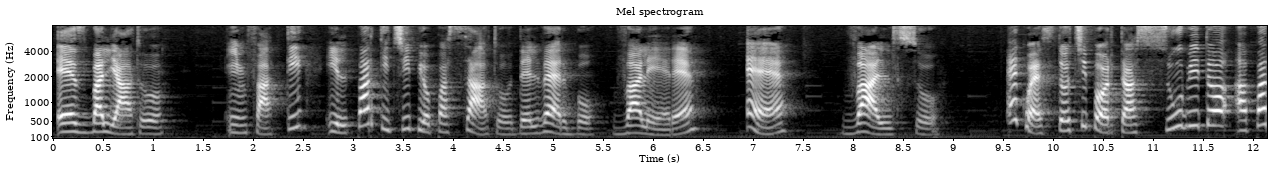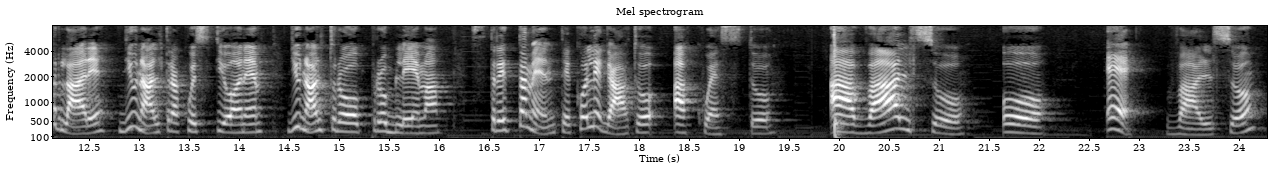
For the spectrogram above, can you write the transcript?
è sbagliato. Infatti, il participio passato del verbo valere è valso. E questo ci porta subito a parlare di un'altra questione, di un altro problema strettamente collegato a questo. Ha valso o è valso?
